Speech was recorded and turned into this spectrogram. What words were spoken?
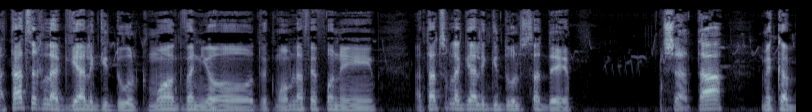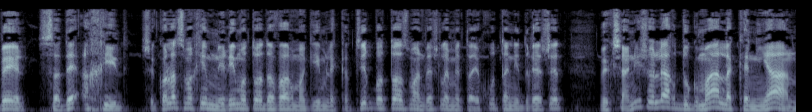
אתה צריך להגיע לגידול כמו עגבניות וכמו מלפפונים, אתה צריך להגיע לגידול שדה, שאתה מקבל שדה אחיד, שכל הצמחים נראים אותו דבר, מגיעים לקציר באותו הזמן ויש להם את האיכות הנדרשת, וכשאני שולח דוגמה לקניין,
